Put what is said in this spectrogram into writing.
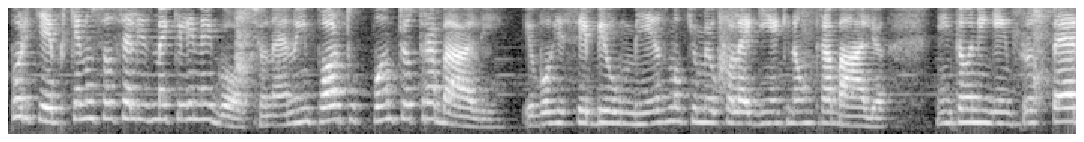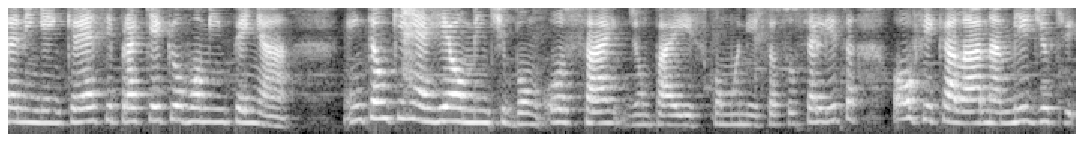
por quê? Porque no socialismo é aquele negócio, né? Não importa o quanto eu trabalhe, eu vou receber o mesmo que o meu coleguinha que não trabalha. Então ninguém prospera, ninguém cresce, para que que eu vou me empenhar? Então quem é realmente bom ou sai de um país comunista socialista ou fica lá na mediocri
